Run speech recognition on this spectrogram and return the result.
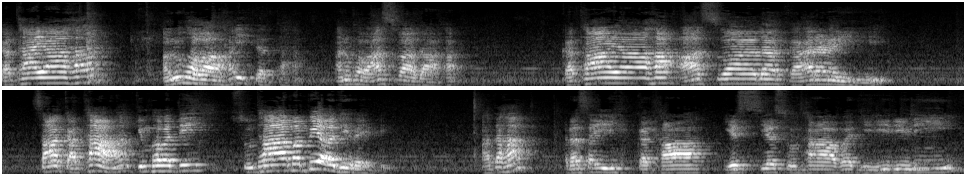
कथायाः, अनुभवाः इत्यर्थः। अनुभवास्वादाः। कथायाः आस्वादकारणैः। सा कथा किं भवति? सुधामपि अवधीरयति अतः रसैः कथा यस्य सुधावधीरिणी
